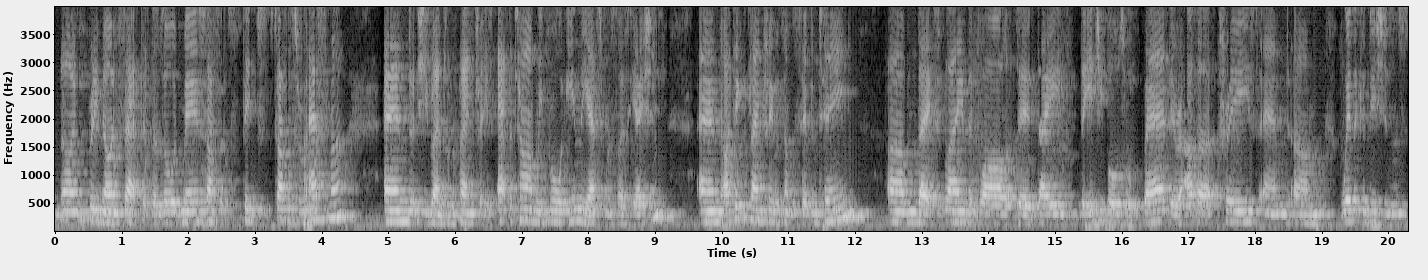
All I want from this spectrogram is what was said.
known, pretty known fact that the Lord Mayor suffers, thinks, suffers from asthma, and she blames on the plane trees. At the time, we brought in the Asthma Association, and I think the plane tree was number 17. Um, they explained that while they, they, the itchy balls look bad, there are other trees and um, weather conditions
